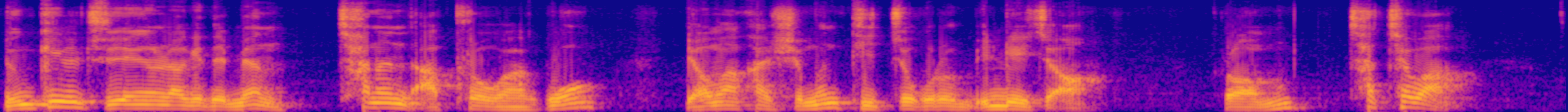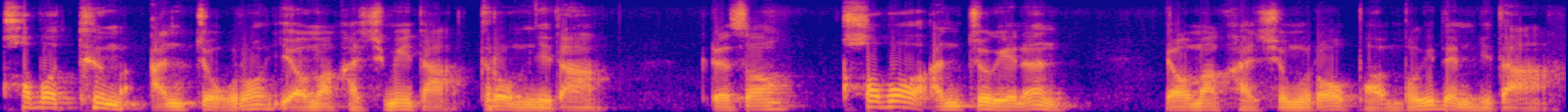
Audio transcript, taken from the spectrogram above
눈길 주행을 하게 되면 차는 앞으로 가고 염화칼슘은 뒤쪽으로 밀리죠. 그럼 차체와 커버 틈 안쪽으로 염화칼슘이 다 들어옵니다. 그래서 커버 안쪽에는 염화칼슘으로 범벅이 됩니다.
